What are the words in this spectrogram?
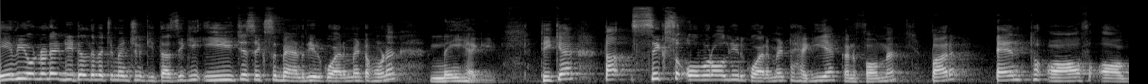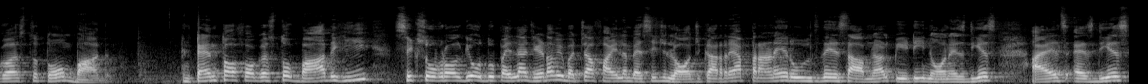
ਇਹ ਵੀ ਉਹਨਾਂ ਨੇ ਡਿਟੇਲ ਦੇ ਵਿੱਚ ਮੈਂਸ਼ਨ ਕੀਤਾ ਸੀ ਕਿ ਈਚ 6 ਬੈਂਡ ਦੀ ਰਿਕੁਆਇਰਮੈਂਟ ਹੁਣ ਨਹੀਂ ਹੈਗੀ। ਠੀਕ ਹੈ? ਤਾਂ 6 ਓਵਰਆਲ ਦੀ ਰਿਕੁਆਇਰਮੈਂਟ ਹੈਗੀ ਹੈ ਕਨਫਰਮ ਹੈ, ਪਰ 10th ਆਫ ਅਗਸਤ ਤੋਂ ਬਾਅਦ। 10th ਆਫ ਅਗਸਤ ਤੋਂ ਬਾਅਦ ਹੀ 6 ਓਵਰਆਲ ਦੀ ਉਦੋਂ ਪਹਿਲਾਂ ਜਿਹੜਾ ਵੀ ਬੱਚਾ ਫਾਈਲ ਐਮਬੈਸੀ ਚ ਲੌਂਚ ਕਰ ਰਿਹਾ, ਪੁਰਾਣੇ ਰੂਲਸ ਦੇ ਹਿਸਾਬ ਨਾਲ PT non SDS IELTS SDS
